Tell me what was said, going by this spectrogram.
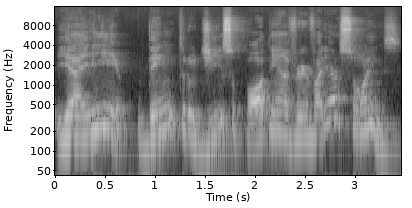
E aí, dentro disso, podem haver variações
